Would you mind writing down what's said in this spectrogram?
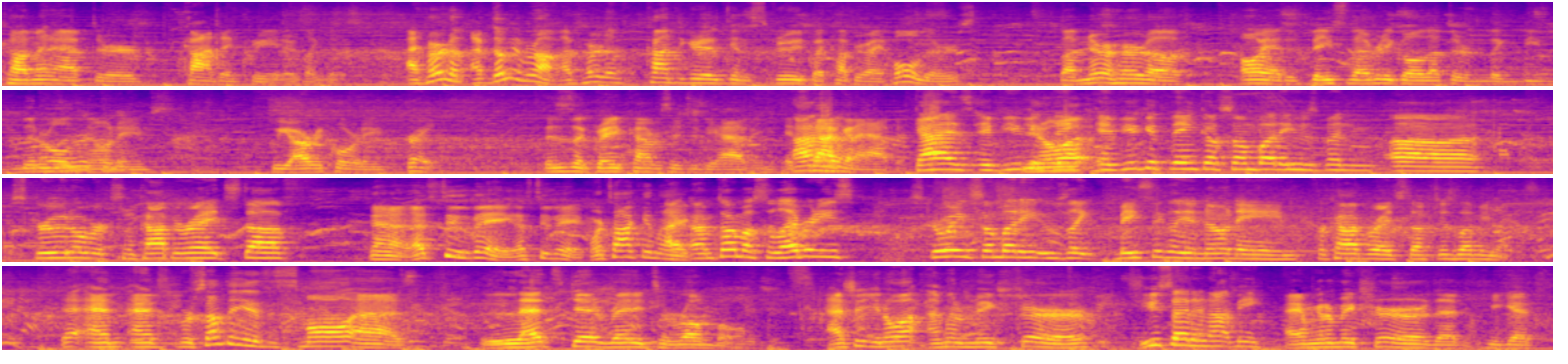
coming after content creators like this. I've heard of. Don't get me wrong. I've heard of content creators getting screwed by copyright holders, but I've never heard of. Oh yeah, this big celebrity goes after like these literal no names. We are recording. Great. This is a great conversation to be having. It's not know. gonna happen. Guys, if you You could know think, what? if you could think of somebody who's been uh, screwed over some copyright stuff, No, no, that's too vague. That's too vague. We're talking like I, I'm talking about celebrities screwing somebody who's like basically a no name for copyright stuff. Just let me know. Yeah, and and for something as small as let's get ready to rumble. Actually, you know what? I'm gonna make sure. You said it, not me. I'm gonna make sure that he gets.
